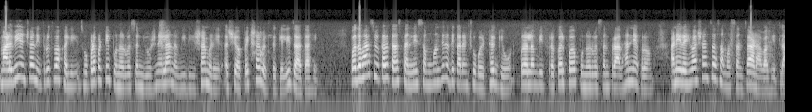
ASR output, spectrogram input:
माळवी यांच्या नेतृत्वाखाली झोपडपट्टी पुनर्वसन योजनेला नवी दिशा मिळेल अशी अपेक्षा व्यक्त केली जात आहे. पदभार स्वीकारताच त्यांनी संबंधित अधिकाऱ्यांची बैठक घेऊन प्रलंबित प्रकल्प पुनर्वसन प्राधान्यक्रम आणि रहिवाशांचा समस्यांचा आढावा घेतला.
